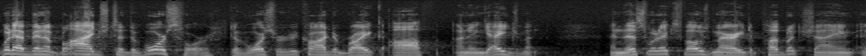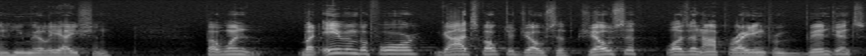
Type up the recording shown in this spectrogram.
would have been obliged to divorce her. Divorce was required to break off an engagement, and this would expose Mary to public shame and humiliation. But when but even before God spoke to Joseph, Joseph wasn't operating from vengeance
